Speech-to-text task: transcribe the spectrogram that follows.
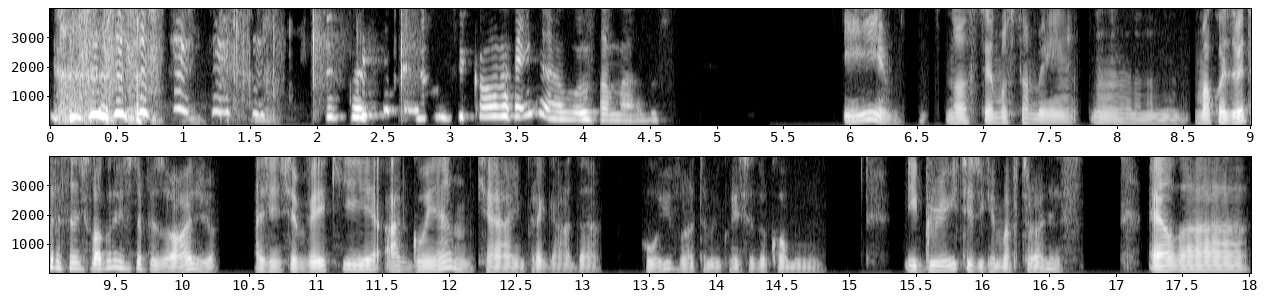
e convenhamos, amados. E nós temos também um, uma coisa bem interessante logo no início do episódio. A gente vê que a Gwen, que é a empregada ruiva, também conhecida como Ygritte de Game of Thrones, ela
